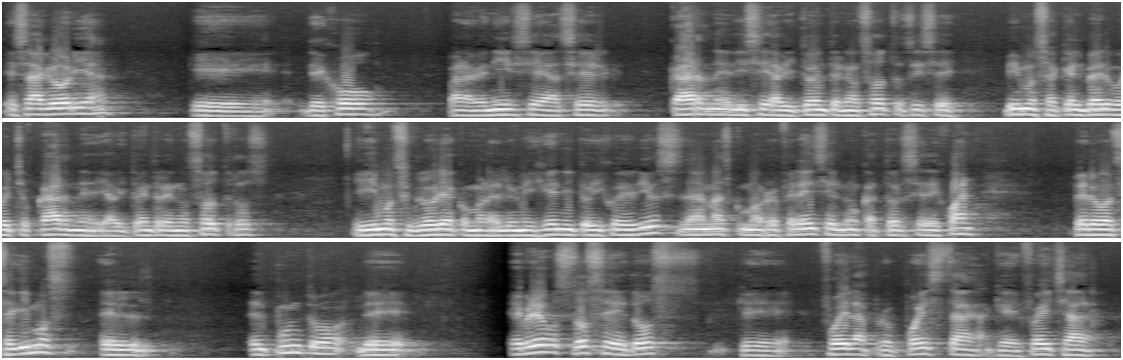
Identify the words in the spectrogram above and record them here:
Esa gloria que dejó para venirse a ser carne, dice, habitó entre nosotros, dice, vimos aquel verbo hecho carne y habitó entre nosotros, y vimos su gloria como el unigénito Hijo de Dios, nada más como referencia el 1.14 de Juan. Pero seguimos el, el punto de Hebreos 12.2, que fue la propuesta que fue hecha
